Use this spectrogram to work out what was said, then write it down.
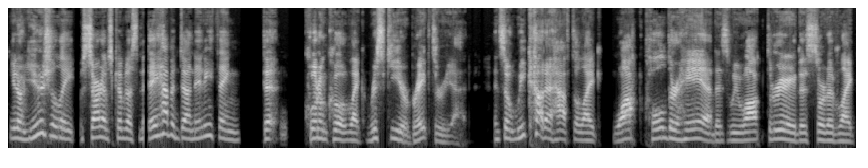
You know, usually startups come to us, they haven't done anything that quote unquote like risky or breakthrough yet. And so we kind of have to like walk, hold their hand as we walk through this sort of like,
